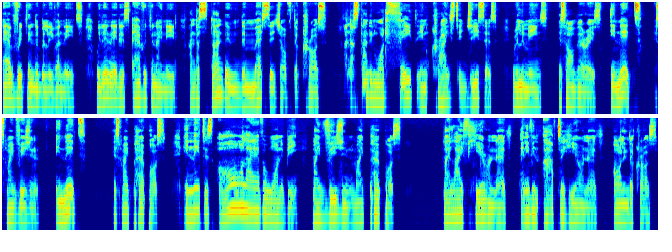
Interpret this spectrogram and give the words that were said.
everything the believer needs. Within it is everything I need. Understanding the message of the cross, understanding what faith in Christ in Jesus really means is all there is. In it is my vision. In it is my purpose. In it is all I ever want to be. My vision, my purpose. my life here on earth, and even after here on earth, all in the cross.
